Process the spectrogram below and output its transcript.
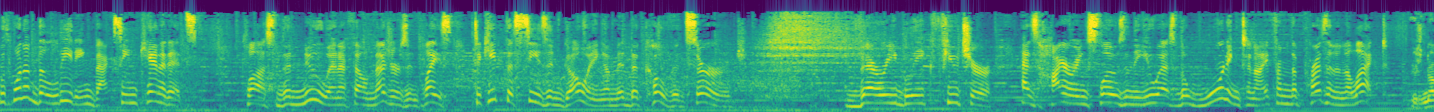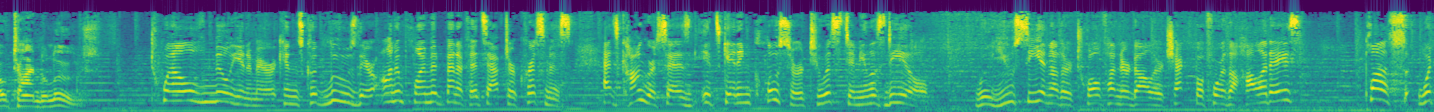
with one of the leading vaccine candidates. Plus, the new NFL measures in place to keep the season going amid the COVID surge very bleak future. As hiring slows in the U.S., the warning tonight from the president elect. There's no time to lose. 12 million Americans could lose their unemployment benefits after Christmas, as Congress says it's getting closer to a stimulus deal. Will you see another $1,200 check before the holidays? Plus, what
